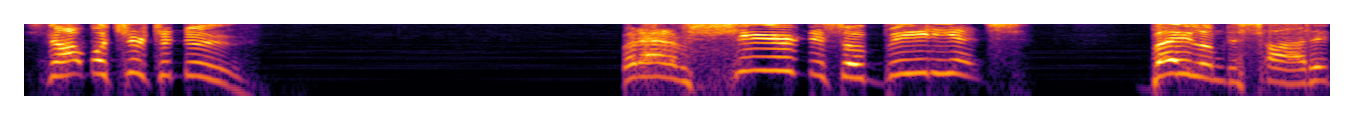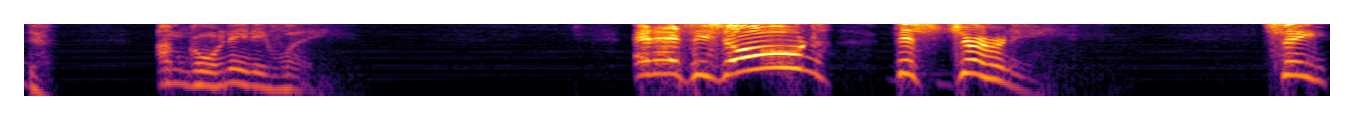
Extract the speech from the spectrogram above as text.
It's not what you're to do. But out of sheer disobedience, Balaam decided, I'm going anyway. And as he's on this journey, see,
